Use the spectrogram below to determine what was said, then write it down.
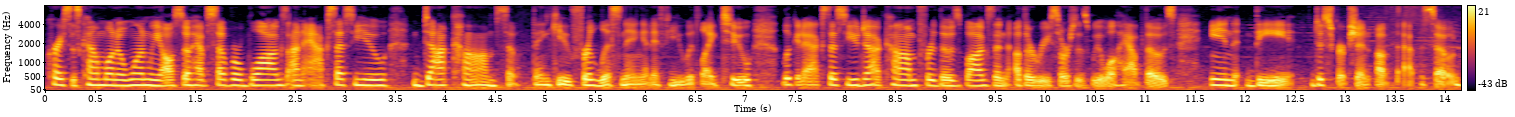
Crisis Com 101. We also have several blogs on accessu.com. So thank you for listening. And if you would like to look at accessu.com for those blogs and other resources, we will have those in the description of the episode.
